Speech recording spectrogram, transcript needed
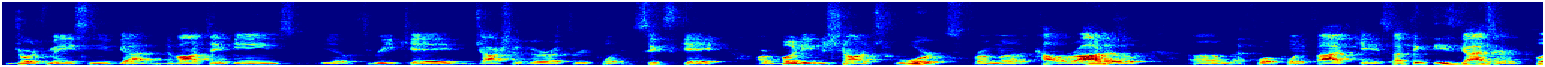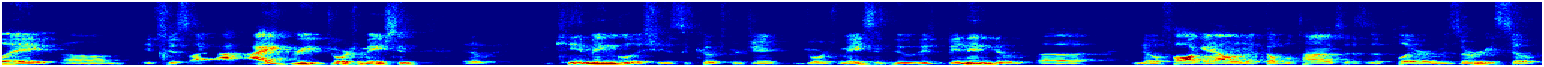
for George Mason, you've got Davonte Gaines, you know, 3K, Josh Oduro, 3.6K, our buddy D'Shawn Schwartz from uh, Colorado um, at 4.5K. So I think these guys are in play. Um, it's just, I, I, agree. George Mason, Kim English is the coach for George Mason, who has been into uh, you know Phog Allen a couple times as a player in Missouri. So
